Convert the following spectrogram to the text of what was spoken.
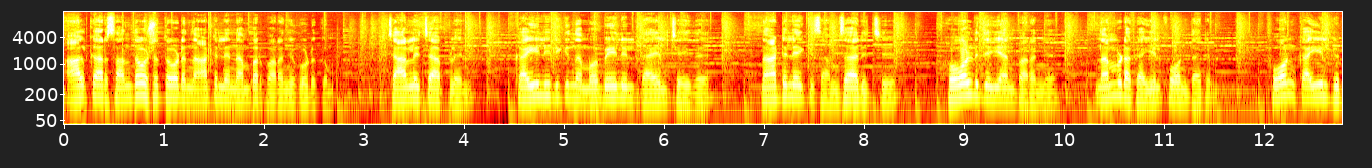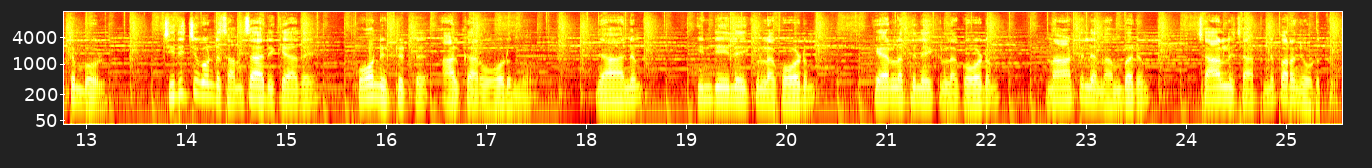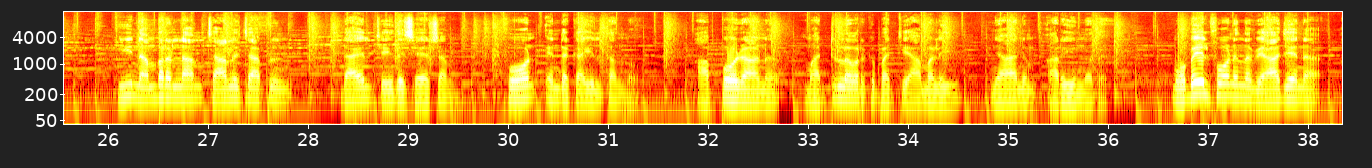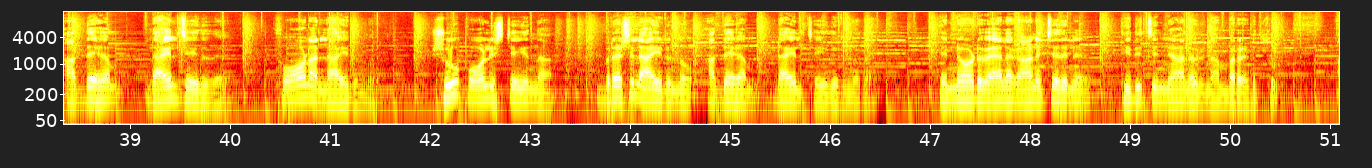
ആൾക്കാർ സന്തോഷത്തോടെ നാട്ടിലെ നമ്പർ പറഞ്ഞു കൊടുക്കും. ചാർലി ചാപ്ലിൻ കയ്യിലിരിക്കുന്ന മൊബൈലിൽ ഡയൽ ചെയ്ത് നാട്ടിലേക്ക് സംസാരിച്ച് ഹോൾഡ് ചെയ്യാൻ പറഞ്ഞ് നമ്മുടെ കയ്യിൽ ഫോൺ തരും. ഫോൺ കയ്യിൽ കിട്ടുമ്പോൾ ചിരിച്ചുകൊണ്ട് സംസാരിക്കാതെ ഫോൺ ഇട്ടിട്ട് ആൾക്കാർ ഓടുന്നു. ഞാനും ഇന്ത്യയിലേക്കുള്ള കോഡും കേരളത്തിലേക്കുള്ള കോഡും നാട്ടിലെ നമ്പരും ചാർലി ചാപ്പിന് പറഞ്ഞു കൊടുത്തു. ഈ നമ്പറെല്ലാം ചാർലി ചാപ്പിളിൻ ഡയൽ ചെയ്ത ശേഷം ഫോൺ എന്റെ കയ്യിൽ തന്നു. അപ്പോഴാണ് മറ്റുള്ളവർക്ക് പറ്റിയ അമളി ഞാനും അറിയുന്നത്. മൊബൈൽ ഫോൺ എന്ന വ്യാജേന അദ്ദേഹം ഡയൽ ചെയ്തത് ഫോണല്ലായിരുന്നു. ഷൂ പോളിഷ് ചെയ്യുന്ന ബ്രഷിലായിരുന്നു അദ്ദേഹം ഡയൽ ചെയ്തിരുന്നത്. എന്നോട് വേല കാണിച്ചതിന് തിരിച്ച് ഞാനൊരു നമ്പർ എടുത്തു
